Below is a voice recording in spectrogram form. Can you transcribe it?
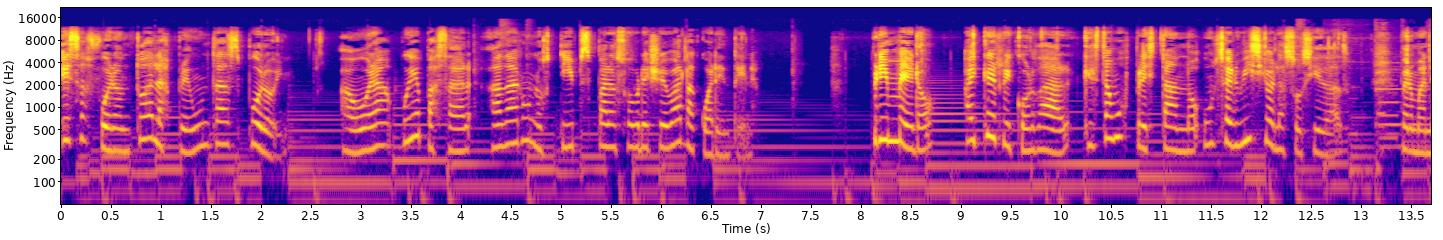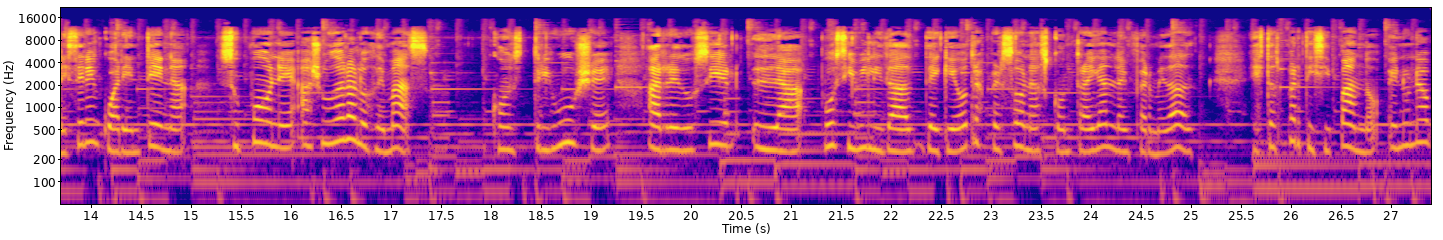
esas fueron todas las preguntas por hoy. Ahora voy a pasar a dar unos tips para sobrellevar la cuarentena. Primero, hay que recordar que estamos prestando un servicio a la sociedad. Permanecer en cuarentena supone ayudar a los demás, contribuye a reducir la posibilidad de que otras personas contraigan la enfermedad. Estás participando en una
